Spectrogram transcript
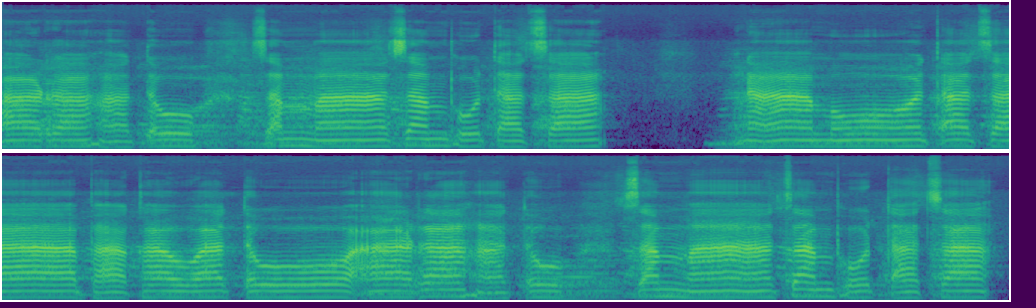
อะระหะโต สัมมาสัมพุทธัสสะนะโมตัสสะภะคะวะโตอะระหะโต สัมมาสัมพุทธัสสะ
